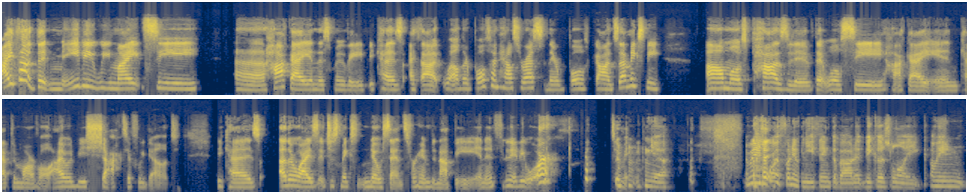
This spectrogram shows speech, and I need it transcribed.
I thought that maybe we might see uh, Hawkeye in this movie because I thought, well, they're both on house arrest and they're both gone. So that makes me almost positive that we'll see Hawkeye in Captain Marvel. I would be shocked if we don't because otherwise it just makes no sense for him to not be in Infinity War to me. yeah. I mean, it's quite funny when you think about it because, like, I mean,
